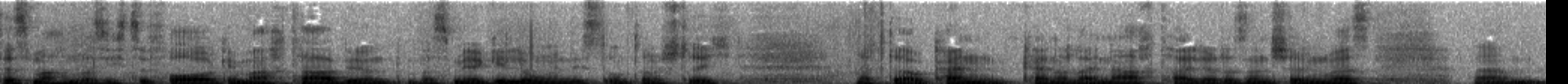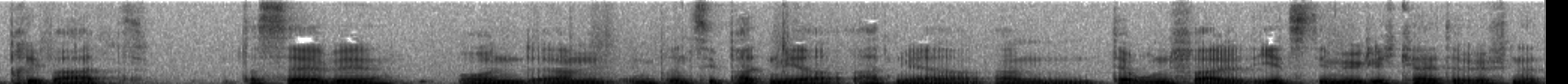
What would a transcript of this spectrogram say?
das machen, was ich zuvor gemacht habe und was mir gelungen ist unterm Strich. Ich habe da auch kein, keinerlei Nachteile oder sonst irgendwas. Ähm, privat dasselbe. Und ähm, im Prinzip hat mir, hat mir ähm, der Unfall jetzt die Möglichkeit eröffnet,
